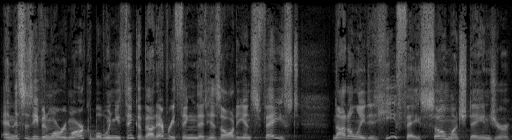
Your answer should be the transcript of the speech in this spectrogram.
And this is even more remarkable when you think about everything that his audience faced. Not only did he face so much danger,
